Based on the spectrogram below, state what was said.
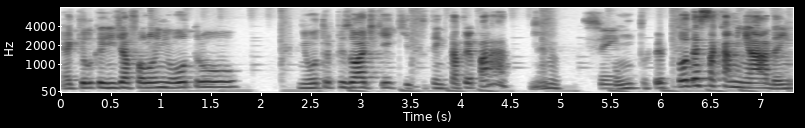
é aquilo que a gente já falou em outro em outro episódio aqui, que tu tem que estar preparado, né, meu? Sim. Então, tu fez toda essa caminhada aí,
